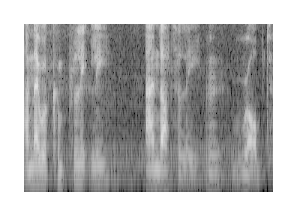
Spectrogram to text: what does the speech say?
And they were completely and utterly Hmm. robbed.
